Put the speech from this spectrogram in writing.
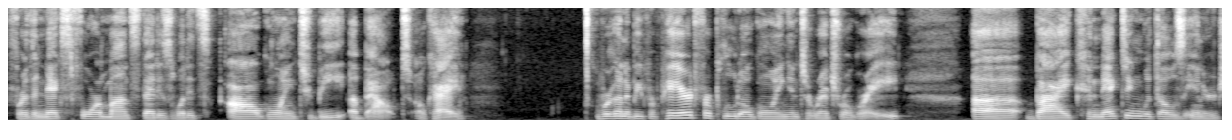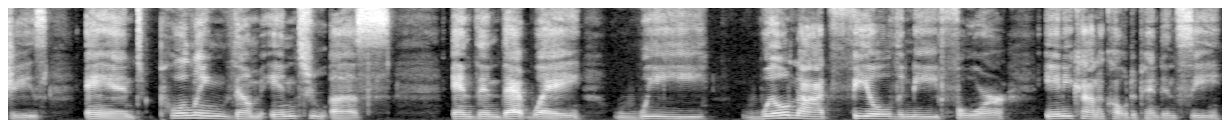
for the next 4 months that is what it's all going to be about, okay? We're going to be prepared for Pluto going into retrograde uh, by connecting with those energies and pulling them into us. And then that way, we will not feel the need for any kind of codependency,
